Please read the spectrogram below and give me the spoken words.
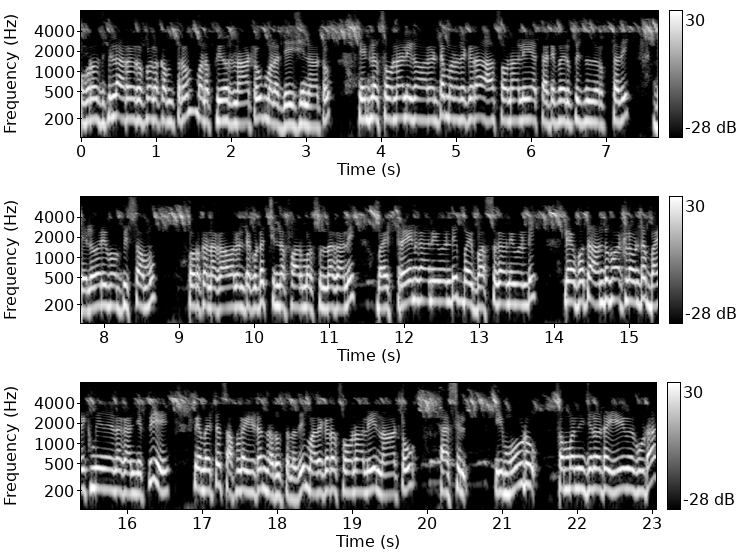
ఒకరోజు ఒక రోజు పిల్ల అరవై రూపాయలకు అమ్ముతున్నాం. మన ప్యూర్ నాటు మన దేశీ నాటు. దీంట్లో సోనాలి కావాలంటే మన దగ్గర ఆ సోనాలి థర్టీ ఫైవ్ రూపీస్ దొరుకుతుంది. డెలివరీ పంపిస్తాము. ఎవరికన్నా కావాలంటే కూడా చిన్న ఫార్మర్స్ ఉన్నా కానీ బై ట్రైన్ కానివ్వండి బై బస్సు కానివ్వండి లేకపోతే అందుబాటులో ఉంటే బైక్ మీద అయినా కానీ చెప్పి మేమైతే సప్లై చేయడం జరుగుతున్నది. మా దగ్గర సోనాలి నాటు యాసిల్ ఈ మూడు సంబంధించిన ఏవి కూడా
